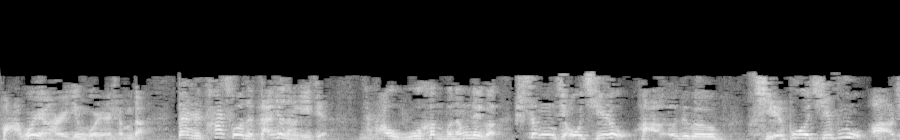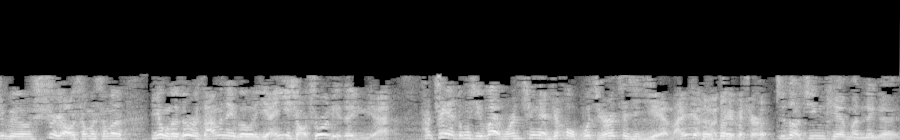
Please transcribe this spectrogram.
法国人还是英国人什么的。但是他说的咱就能理解，他武恨不能那个生嚼其肉哈，这个铁剥其肤啊，这个是要什么什么，用的都是咱们那个演义小说里的语言。他这些东西，外国人听见之后不觉得这是野蛮人吗？这个事儿，直到今天嘛，那个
